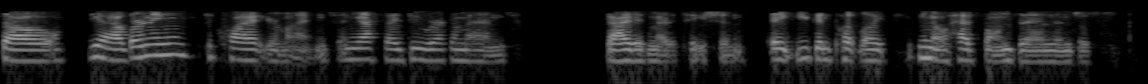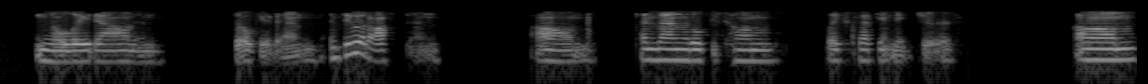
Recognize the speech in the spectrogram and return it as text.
So yeah, learning to quiet your mind. And yes, I do recommend guided meditation. It, you can put like, you know, headphones in and just, you know, lay down and soak it in and do it often. Um, and then it'll become like second nature. Um,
